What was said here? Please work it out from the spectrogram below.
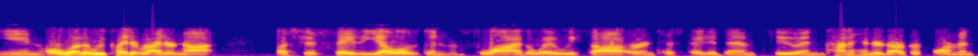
And or whether we played it right or not, let's just say the yellows didn't fly the way we thought or anticipated them to and kind of hindered our performance.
